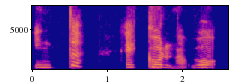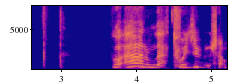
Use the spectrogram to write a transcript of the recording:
inte ekorrarna. Vad, vad är de där två djuren?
